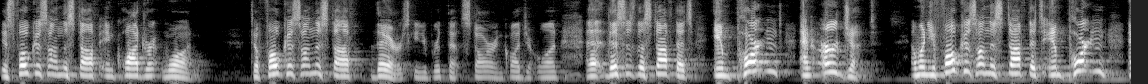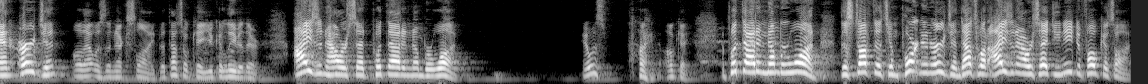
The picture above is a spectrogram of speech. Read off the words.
is focus on the stuff in quadrant one. To focus on the stuff there. Can you put that star in quadrant one? Uh, this is the stuff that's important and urgent. And when you focus on the stuff that's important and urgent, well, that was the next slide, but that's okay. You can leave it there. Eisenhower said, put that in number one. It was fine. Okay. Put that in number one. The stuff that's important and urgent, that's what Eisenhower said you need to focus on.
